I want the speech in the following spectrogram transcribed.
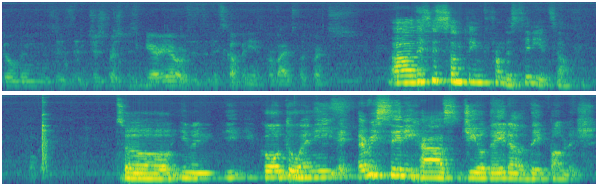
Buildings? Is it just for a specific area, or is it this company that provides footprints? Uh, this is something from the city itself. Okay. So, you know, you, you go to any, every city has geodata that they publish.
